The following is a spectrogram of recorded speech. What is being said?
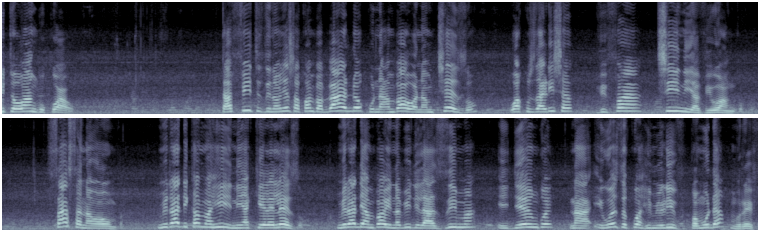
wito wangu kwao, tafiti zinaonyesha kwamba bado kuna ambao wana mchezo wa kuzalisha vifaa chini ya viwango. Sasa nawaomba, miradi kama hii ni ya kielelezo, miradi ambayo inabidi lazima ijengwe na iweze kuwa himilivu kwa muda mrefu.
